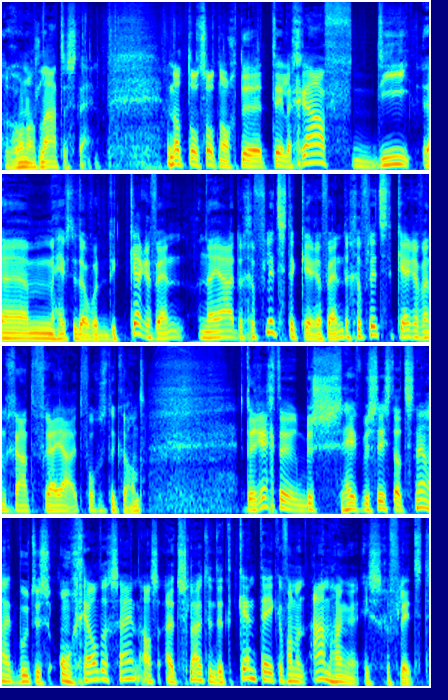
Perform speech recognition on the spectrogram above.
Ronald Latenstein. En dan tot slot nog de Telegraaf. Die um, heeft het over de caravan. Nou ja, de geflitste caravan. De geflitste caravan gaat vrij uit volgens de krant. De rechter bes heeft beslist dat snelheidsboetes ongeldig zijn... als uitsluitend het kenteken van een aanhanger is geflitst.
